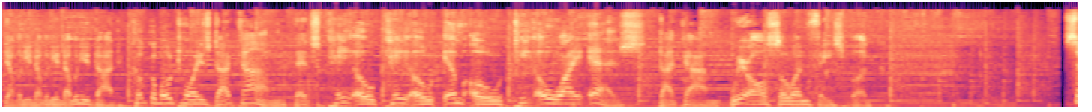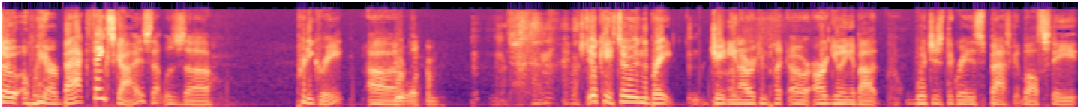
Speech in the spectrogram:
www.kokomotoys.com. That's K-O-K-O-M-O-T-O-Y-S dot com. We're also on Facebook. So uh, we are back. Thanks, guys. That was uh, pretty great. Uh, You're welcome. okay, so in the break, JD and I were, compla- uh, arguing about which is the greatest basketball state.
